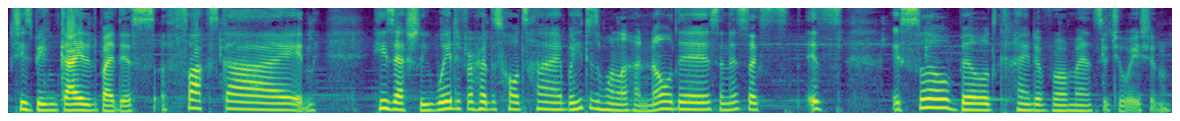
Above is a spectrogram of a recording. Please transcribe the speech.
she's being guided by this fox guy. And he's actually waited for her this whole time but he doesn't want to let her know this. And it's like it's a slow build kind of romance situation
